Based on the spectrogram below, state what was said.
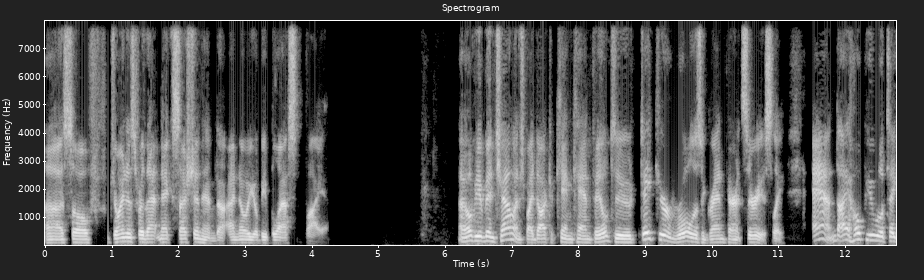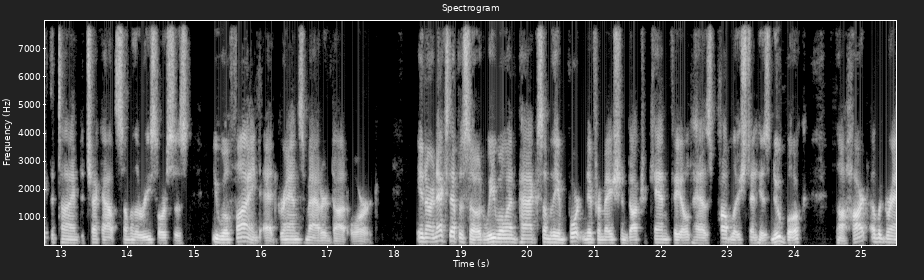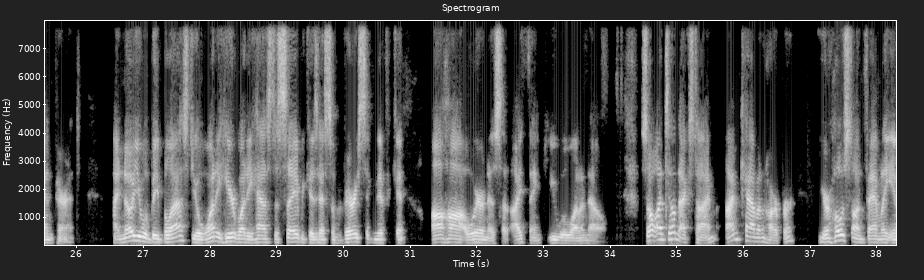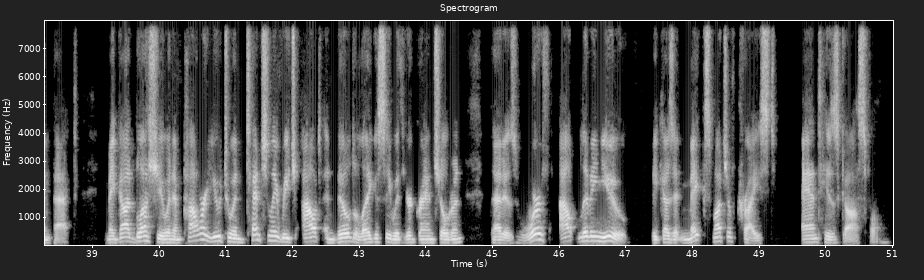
Uh, so f- join us for that next session, and uh, I know you'll be blessed by it. I hope you've been challenged by Dr. Ken Canfield to take your role as a grandparent seriously. And I hope you will take the time to check out some of the resources you will find at grandsmatter.org. In our next episode, we will unpack some of the important information Dr. Canfield has published in his new book, The Heart of a Grandparent. I know you will be blessed. You'll want to hear what he has to say because he has some very significant aha awareness that I think you will want to know. So until next time, I'm Cavin Harper, your host on Family Impact. May God bless you and empower you to intentionally reach out and build a legacy with your grandchildren that is worth outliving you because it makes much of Christ and his gospel.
